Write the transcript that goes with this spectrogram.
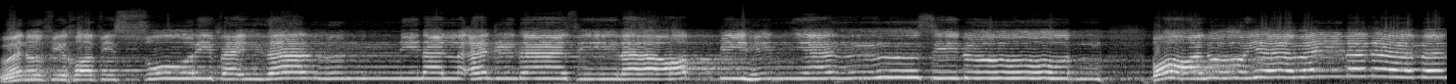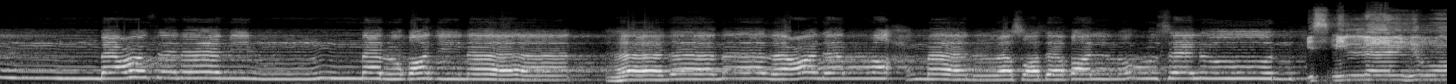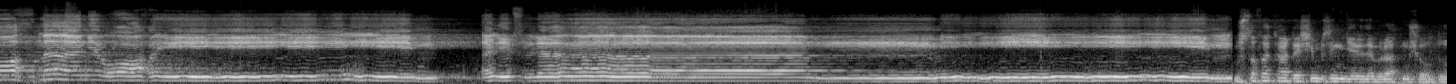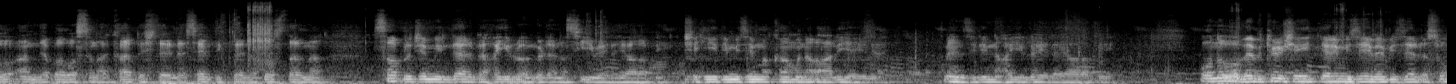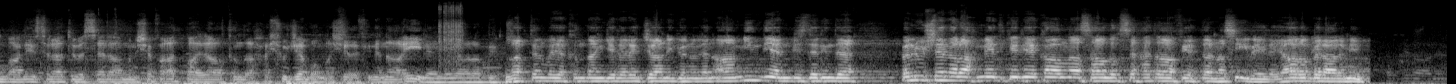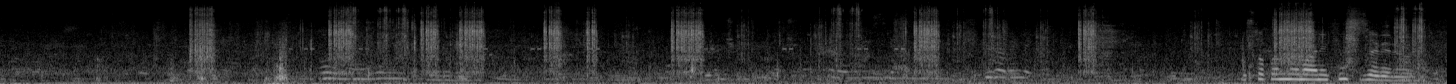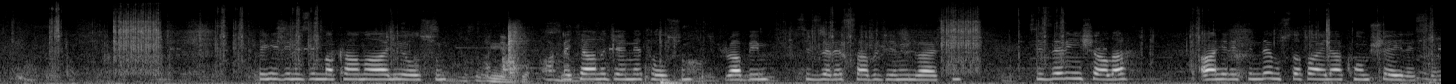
ونفخ في الصور فإذا هم من الأجداث إلى ربهم ينسلون قالوا يا بيننا من بعثنا من مرقدنا؟ هذا ما وعد الرحمن وصدق المرسلون. بسم الله الرحمن الرحيم. ألف لام. Mustafa kardeşimizin geride bırakmış olduğu anne babasına, kardeşlerine, sevdiklerine, dostlarına sabrı cemiller ve hayırlı ömürler nasip eyle ya Rabbi. Şehidimizin makamını âli eyle. Menzilini hayırlı eyle ya Rabbi. Onu ve bütün şehitlerimizi ve bizleri Resulullah Aleyhisselatü Vesselam'ın şefaat bayrağı altında haşru cem olma şerefine nail eyle ya Rabbi. Uzaktan ve yakından gelerek cani gönülden amin diyen bizlerin de ölmüşlerine rahmet, geriye kalanlara sağlık, sıhhat, afiyetler nasip eyle ya Rabbel Alemin. Mustafa'nın emanetini size veriyorum. Şehidimizin makamı âli olsun. Mekanı cennet olsun. Rabbim sizlere sabrı cemil versin. Sizleri inşallah ahiretinde Mustafa ile komşu eylesin.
